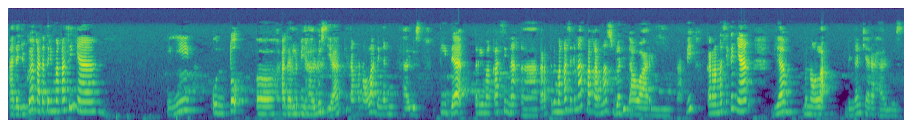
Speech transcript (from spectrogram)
Ada juga kata terima kasihnya. Ini untuk uh, agar lebih halus ya, kita menolak dengan halus. Tidak, terima kasih, Nak. Nah, karena terima kasih kenapa? Karena sudah ditawari. Tapi karena masih kenyang, dia menolak dengan cara halus.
